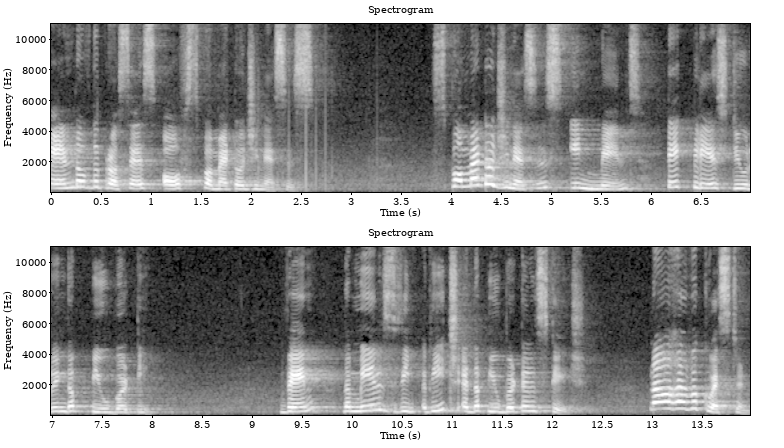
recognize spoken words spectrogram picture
end of the process of spermatogenesis. Spermatogenesis in males take place during the puberty when the males re reach at the pubertal stage. Now, I have a question.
